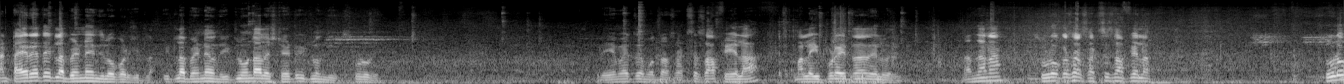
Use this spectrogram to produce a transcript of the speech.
అండ్ టైర్ అయితే ఇట్లా బెండ్ అయింది లోపలికి ఇట్లా. ఇట్లా బెండ్ అయింది. ఇట్లా ఉండాలి స్టేట్ ఇట్లా ఉంది. చూడు. ఇప్పుడు ఏమైతే మొత్తం సక్సెస్ ఆ ఫెయిలా మళ్ళీ ఇప్పుడు తెలియదు నందనా చూడు ఒకసారి సక్సెస్ ఆ ఫెయిలా చూడు.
